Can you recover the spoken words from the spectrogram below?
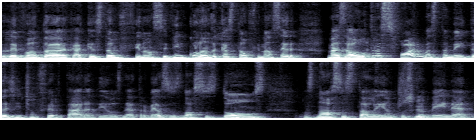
levando a, a, questão financeira, vinculando a questão financeira. Mas há outras formas também da gente ofertar a Deus, né? Através dos nossos dons, os nossos talentos Sim. também, né?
